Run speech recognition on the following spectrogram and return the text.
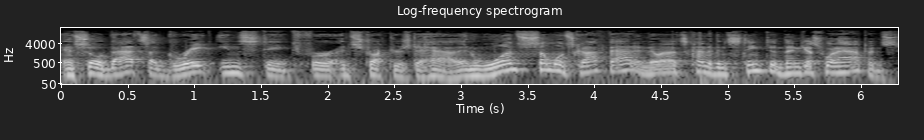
And so that's a great instinct for instructors to have. And once someone's got that and that's kind of instinctive, then guess what happens?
